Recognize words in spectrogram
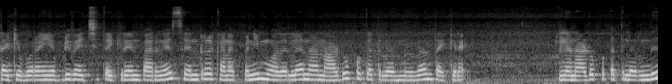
தைக்க போகிறேன் எப்படி வச்சு தைக்கிறேன்னு பாருங்கள் சென்டரை கனெக்ட் பண்ணி முதல்ல நான் நடு பக்கத்தில் இருந்து தான் தைக்கிறேன். இந்த நடு பக்கத்தில் இருந்து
